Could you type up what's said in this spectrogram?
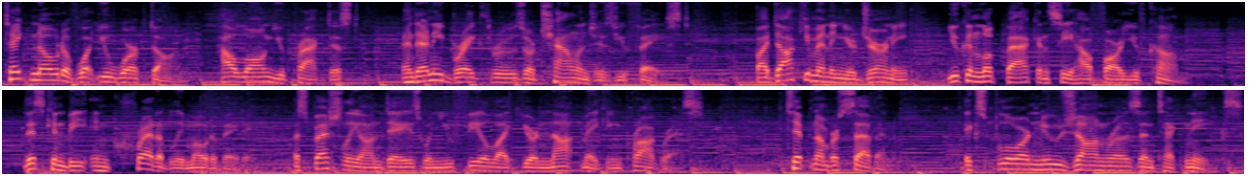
Take note of what you worked on, how long you practiced, and any breakthroughs or challenges you faced. By documenting your journey, you can look back and see how far you've come. This can be incredibly motivating, especially on days when you feel like you're not making progress. Tip number seven, explore new genres and techniques.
